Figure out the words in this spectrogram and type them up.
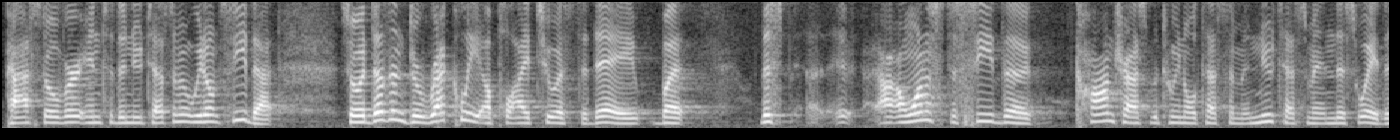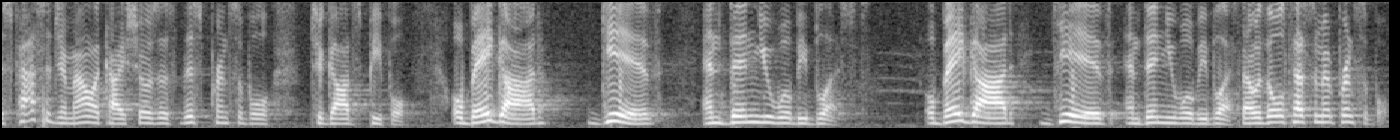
passed over into the New Testament. We don't see that. So it doesn't directly apply to us today, but this I want us to see the contrast between Old Testament and New Testament in this way. This passage in Malachi shows us this principle to God's people. Obey God, give, and then you will be blessed. Obey God, give, and then you will be blessed. That was the Old Testament principle.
